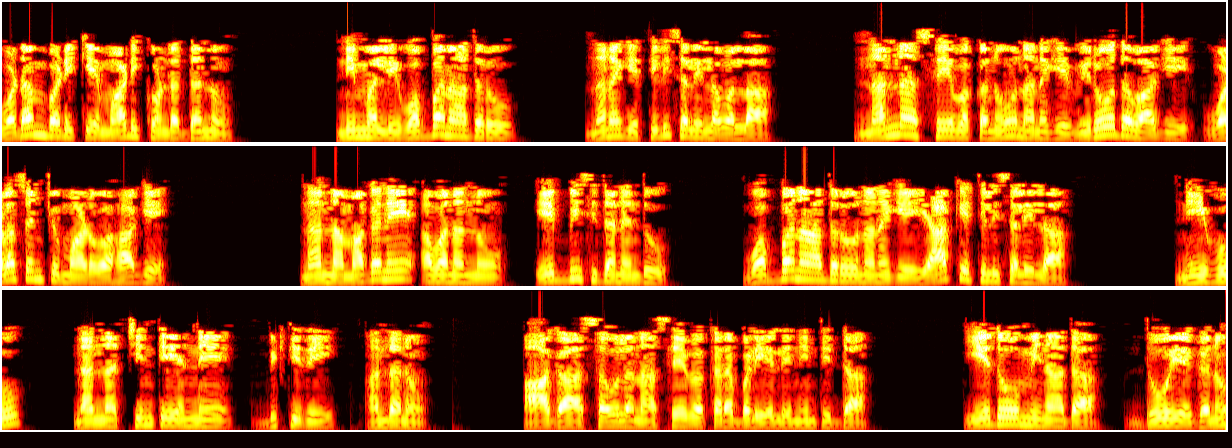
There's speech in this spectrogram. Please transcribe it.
ಒಡಂಬಡಿಕೆ ಮಾಡಿಕೊಂಡದ್ದನ್ನು ನಿಮ್ಮಲ್ಲಿ ಒಬ್ಬನಾದರೂ ನನಗೆ ತಿಳಿಸಲಿಲ್ಲವಲ್ಲ. ನನ್ನ ಸೇವಕನು ನನಗೆ ವಿರೋಧವಾಗಿ ಒಳಸಂಚು ಮಾಡುವ ಹಾಗೆ ನನ್ನ ಮಗನೇ ಅವನನ್ನು ಎಬ್ಬಿಸಿದನೆಂದು ಒಬ್ಬನಾದರೂ ನನಗೆ ಯಾಕೆ ತಿಳಿಸಲಿಲ್ಲ? ನೀವು ನನ್ನ ಚಿಂತೆಯನ್ನೇ ಬಿಟ್ಟಿರಿ ಅಂದನು. ಆಗ ಸೌಲನ ಸೇವಕರ ಬಳಿಯಲ್ಲಿ ನಿಂತಿದ್ದ ಏದೋಮಿನಾದ ದೋಯೆಗನು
